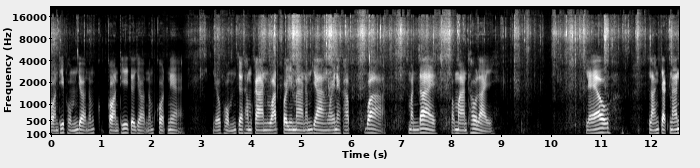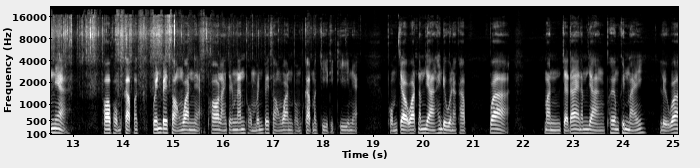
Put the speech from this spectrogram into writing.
ก่อนที่ผมหยอดน้ำก่อนที่จะหยอดน้ำกรดเนี่ย เดี๋ยวผมจะทำการวัดปริมาณน้ำยางไว้นะครับ ว่ามันได้ประมาณเท่าไหร่ แล้วหลังจากนั้นเนี่ย พอผมกลับมาเว้นไปสองวันเนี่ย พอหลังจากนั้นผมเว้นไปสองวัน ผมกลับมากรีดอีกทีเนี่ย ผมจะวัดน้ำยางให้ดูนะครับ ว่ามันจะได้น้ำยางเพิ่มขึ้นไหม หรือว่า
